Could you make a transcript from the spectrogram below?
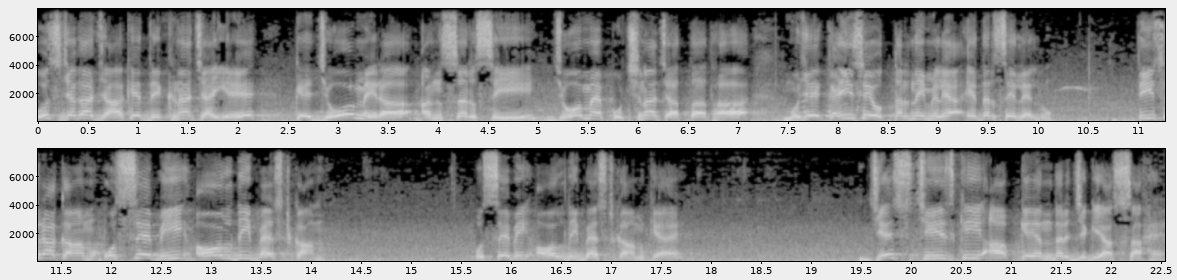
उस जगह जाके देखना चाहिए कि जो मेरा आंसर सी जो मैं पूछना चाहता था मुझे कहीं से उत्तर नहीं मिला इधर से ले लूँ। तीसरा काम उससे भी ऑल दी बेस्ट काम। उससे भी ऑल दी बेस्ट काम क्या है? जिस चीज़ की आपके अंदर जिज्ञासा है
